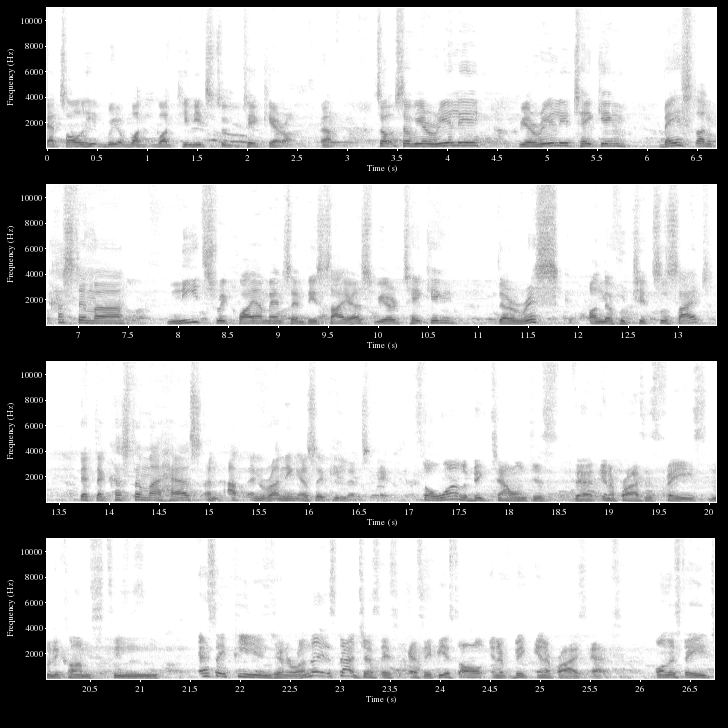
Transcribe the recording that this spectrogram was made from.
that's all he, what, what he needs to take care of. Yeah? So, so we are really, we are really taking based on customer needs, requirements, and desires, we are taking the risk on the Fujitsu side that the customer has an up and running SAP landscape. So one of the big challenges that enterprises face when it comes to SAP in general, and it's not just SAP, it's all in a big enterprise apps. On the stage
